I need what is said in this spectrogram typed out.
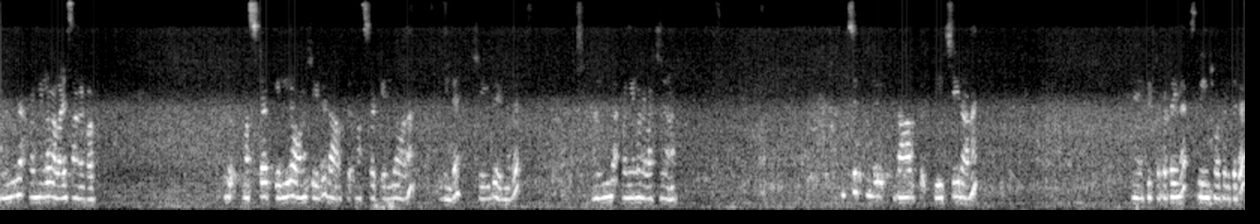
നല്ല ഭംഗിയുള്ള കളേഴ്സാണ് കേട്ടോ. മസ്റ്റർഡ് യെല്ലോ ആണ് ഷെയ്ഡ് ഡാർക്ക് മസ്റ്റർഡ് യെല്ലോ ആണ് ഇതിന്റെ ഷെയ്ഡ് വരുന്നത്. നല്ല ഭംഗിയുള്ള കളക്ഷനാണ് നെക്സ്റ്റ് ഡാർക്ക് പീച്ച് ഷെയ്ഡാണ് സ്ക്രീൻഷോട്ട് എടുത്തിട്ട്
